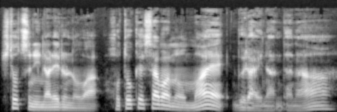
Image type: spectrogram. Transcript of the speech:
一つになれるのは仏様の前ぐらいなんだな。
